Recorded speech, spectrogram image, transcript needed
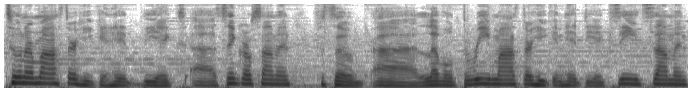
tuner monster he can hit the uh, synchro summon. If it's a uh, level three monster he can hit the exceed summon.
